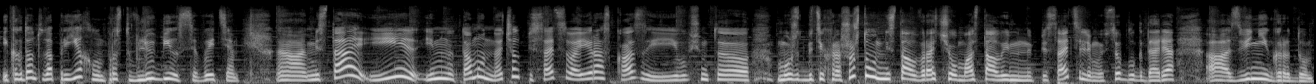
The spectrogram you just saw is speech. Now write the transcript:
и когда он туда приехал, он просто влюбился в эти э, места, и именно там он начал писать свои рассказы. И, в общем-то, может быть, и хорошо, что он не стал врачом, а стал именно писателем, и все благодаря а, Звенигороду.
